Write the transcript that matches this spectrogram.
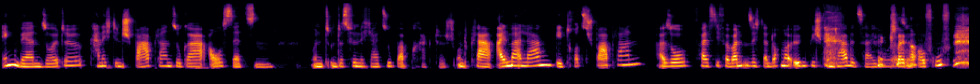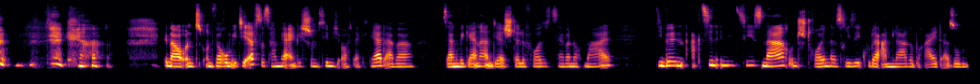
eng werden sollte, kann ich den Sparplan sogar aussetzen. Und, und das finde ich halt super praktisch. Und klar, Einmalanlagen geht trotz Sparplan. Also, falls die Verwandten sich dann doch mal irgendwie spontan zeigen. Oder Kleiner so. Aufruf. ja. Genau, und, und warum ETFs, das haben wir eigentlich schon ziemlich oft erklärt, aber sagen wir gerne an der Stelle vorsichtshalber nochmal. Die bilden Aktienindizes nach und streuen das Risiko der Anlage breit. Also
